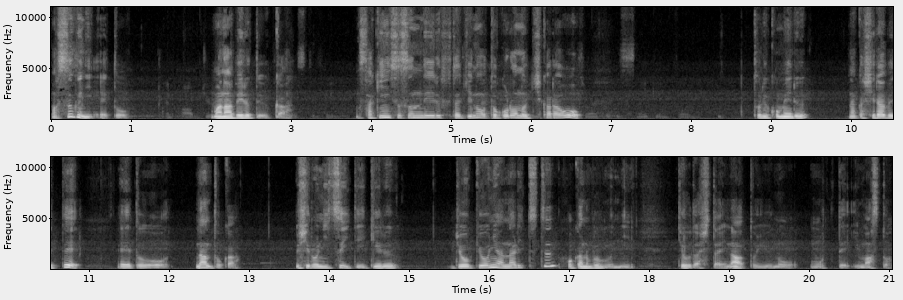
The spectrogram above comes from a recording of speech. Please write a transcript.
まあ、すぐに、えーと、学べるというか先に進んでいる人たちのところの力を取り込めるなんか調べてえっ、ー、となんとか後ろについていける状況にはなりつつ他の部分に手を出したいなというのを思っていますと。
